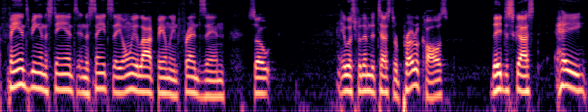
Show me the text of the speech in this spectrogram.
fans being in the stands in the Saints, they only allowed family and friends in. So it was for them to test their protocols. They discussed, hey,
